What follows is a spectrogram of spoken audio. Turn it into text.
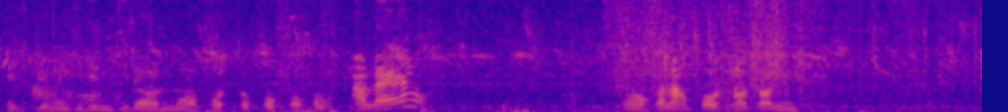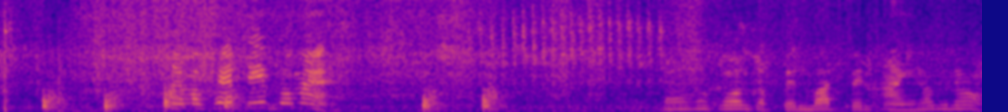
เห็ดอยู่ในขี้ดินขี้ดอนหมอผดอบอบอบอบเอาแล้วหมอกำลังผดเนาะตอนนี้ใส่มะเขือดิบป่ะแม่ใช่ทุกคนกับเป็นวัดเป็นไอเนาะพี่น้อง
